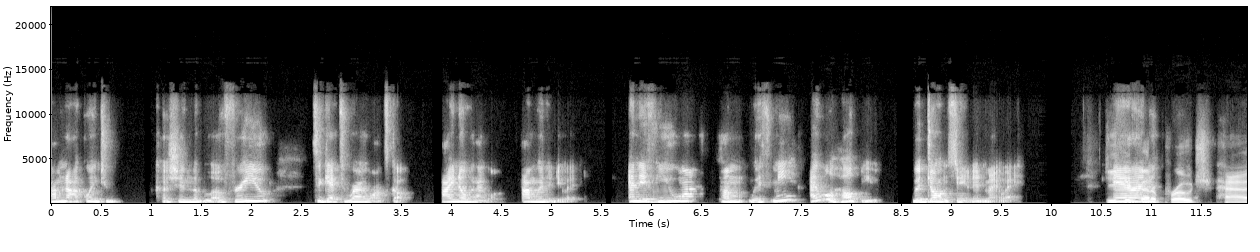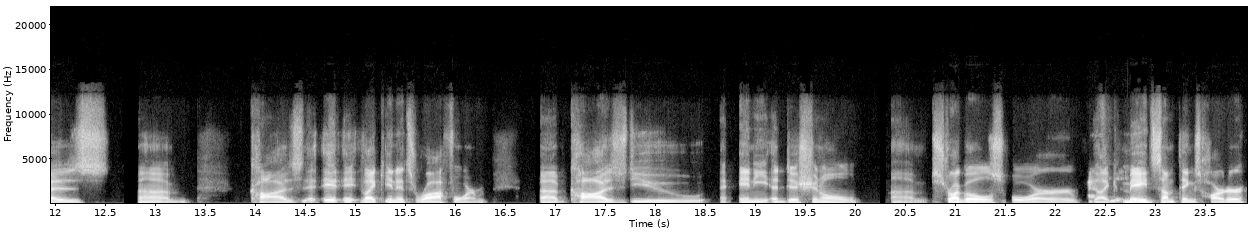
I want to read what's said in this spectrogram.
I'm not going to cushion the blow for you to get to where I want to go. I know what I want. I'm going to do it. And if mm-hmm. you want to come with me, I will help you, but don't stand in my way. Do you and, think that approach has um, caused it, it, like in its raw form, uh, caused you any additional um, struggles or like made some things harder?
